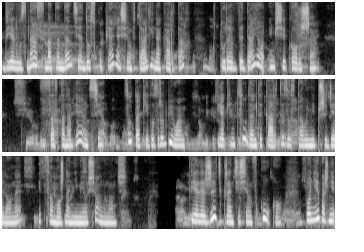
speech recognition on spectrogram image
Wielu z nas ma tendencję do skupiania się w talii na kartach, które wydają im się gorsze, zastanawiając się, co takiego zrobiłem, jakim cudem te karty zostały mi przydzielone i co można nimi osiągnąć. Wiele żyć kręci się w kółko, ponieważ nie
